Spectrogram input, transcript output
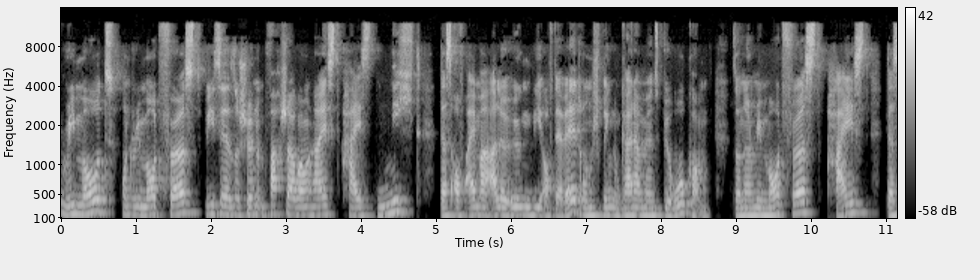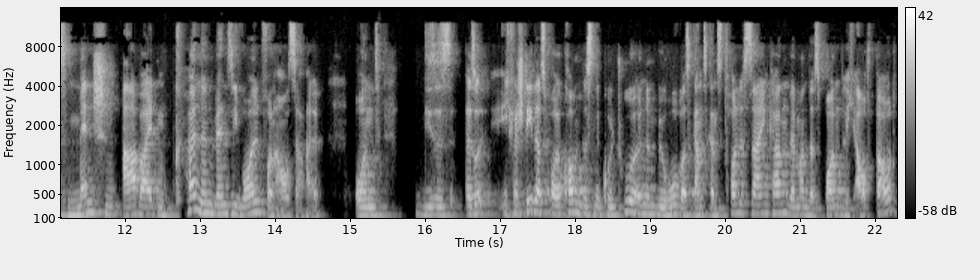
Remote und Remote First, wie es ja so schön im Fachjargon heißt, heißt nicht, dass auf einmal alle irgendwie auf der Welt rumspringen und keiner mehr ins Büro kommt, sondern Remote First heißt, dass Menschen arbeiten können, wenn sie wollen, von außerhalb. Und dieses, also ich verstehe das vollkommen, dass eine Kultur in einem Büro was ganz, ganz Tolles sein kann, wenn man das ordentlich aufbaut.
